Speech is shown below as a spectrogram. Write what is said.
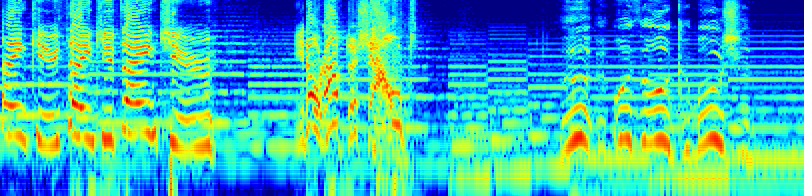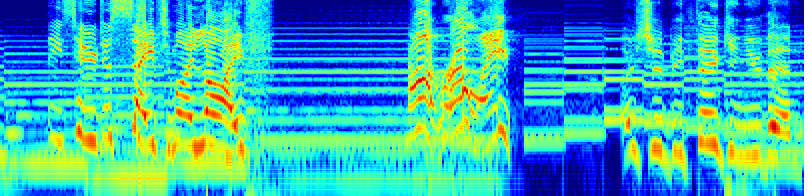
Thank you, thank you, thank you. You don't have to shout. Uh, what's all commotion? These two just saved my life. Not really. I should be thanking you then.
